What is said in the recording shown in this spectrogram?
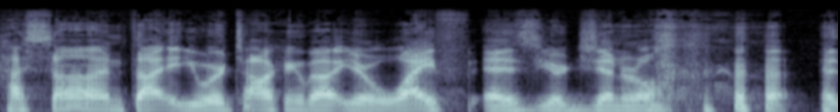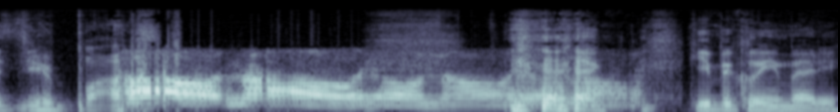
Hassan thought you were talking about your wife as your general, as your boss. oh no! Hell no! Hell no! Keep it clean, buddy.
